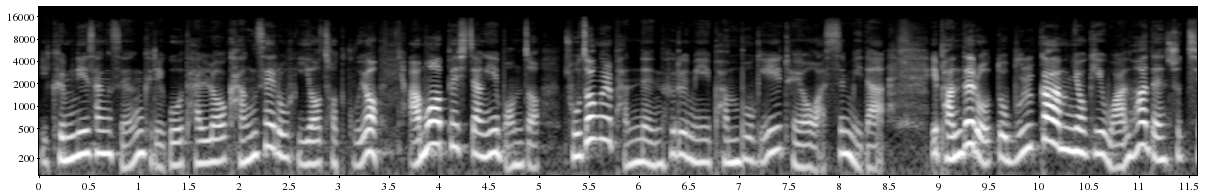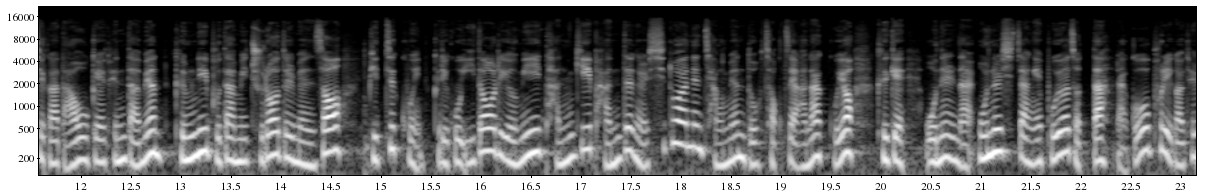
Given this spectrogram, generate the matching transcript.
이 금리 상승 그리고 달러 강세로 이어졌고요. 암호화폐 시장이 먼저 조정을 받는 흐름이 반복이 되어 왔습니다. 이 반대로 또 물가 압력이 완화된 수치가 나오게 된다면 금리 부담이 줄어들면서 비트코인 그리고 이더리움이 단기 반등을 시도하는 장면도 적지 않았고요. 그게 오늘날 오늘 시장에 보여졌다라고 풀이가 됩니다.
